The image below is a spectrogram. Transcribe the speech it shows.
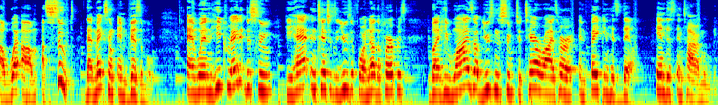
a um, a suit that makes him invisible. And when he created the suit, he had intentions to use it for another purpose, but he winds up using the suit to terrorize her and faking his death in this entire movie.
